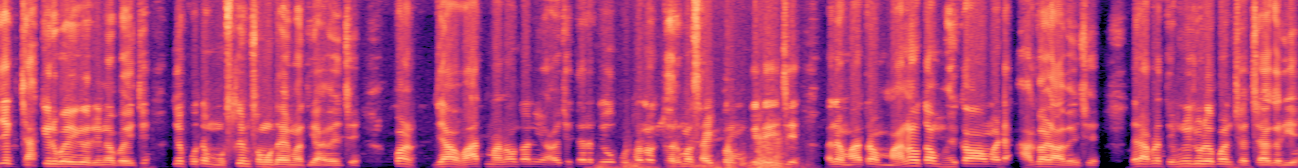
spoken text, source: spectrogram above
જ એક જાકીરભાઈ કરીને ભાઈ છે, જે પોતે મુસ્લિમ સમુદાયમાંથી આવે છે. પણ જ્યાં વાત માનવતાની આવે છે, ત્યારે તેઓ પોતાનો ધર્મ સાઈડ પર મૂકી દે છે અને માત્ર માનવતા મહેકાવવા માટે આગળ આવે છે. ત્યારે આપણે તેમની જોડે પણ ચર્ચા કરીએ.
